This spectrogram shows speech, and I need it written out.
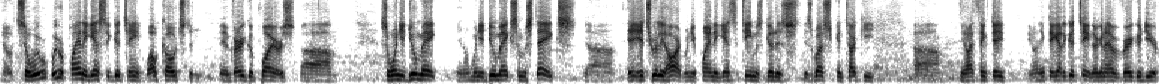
you know, so we were, we were playing against a good team, well coached and, and very good players. Um, so when you do make, you know, when you do make some mistakes, uh, it, it's really hard when you're playing against a team as good as, as Western Kentucky. Um, you know, I think they, you know, I think they got a good team. They're going to have a very good year.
